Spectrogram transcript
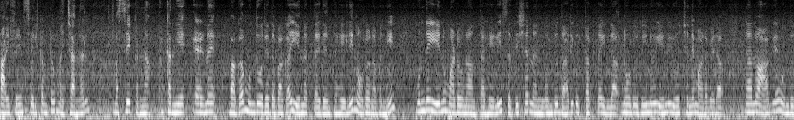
Hi friends welcome to my channel ಮತ್ಸ್ಯ ಕನ್ನ, ಕನ್ಯೆ ಎರಡನೇ ಭಾಗ, ಮುಂದುವರೆದ ಭಾಗ ಏನಾಗ್ತಾ ಇದೆ ಅಂತ ಹೇಳಿ ನೋಡೋಣ ಬನ್ನಿ. ಮುಂದೆ ಏನು ಮಾಡೋಣ ಅಂತ ಹೇಳಿ ಸತೀಶ ನನಗೊಂದು ದಾರಿ ಗೊತ್ತಾಗ್ತಾ ಇಲ್ಲ. ನೋಡು, ನೀನು ಏನು ಯೋಚನೆ ಮಾಡಬೇಡ. ನಾನು ಆಗಲೇ ಒಂದು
